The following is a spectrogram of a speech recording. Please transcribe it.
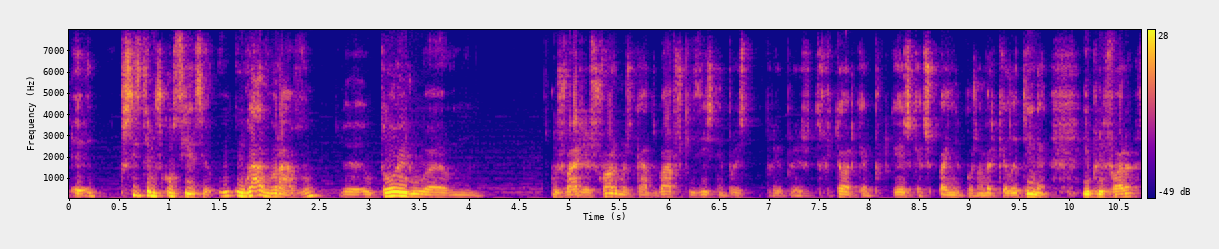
É preciso termos consciência. O, o gado bravo, uh, o touro, um, as várias formas de gado bravos que existem para este, para, para este, território, quer português, quer Espanha, depois na América Latina e por aí fora,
